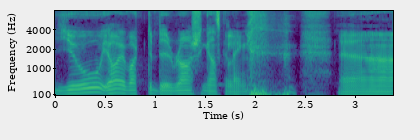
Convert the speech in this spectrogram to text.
Jo, jag har ju varit i byråbranschen ganska länge. Eh,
